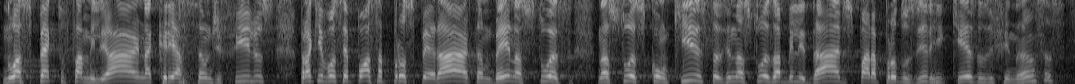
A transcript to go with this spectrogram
no aspecto familiar, na criação de filhos, para que você possa prosperar também nas tuas, nas tuas conquistas e nas tuas habilidades para produzir riquezas e finanças.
